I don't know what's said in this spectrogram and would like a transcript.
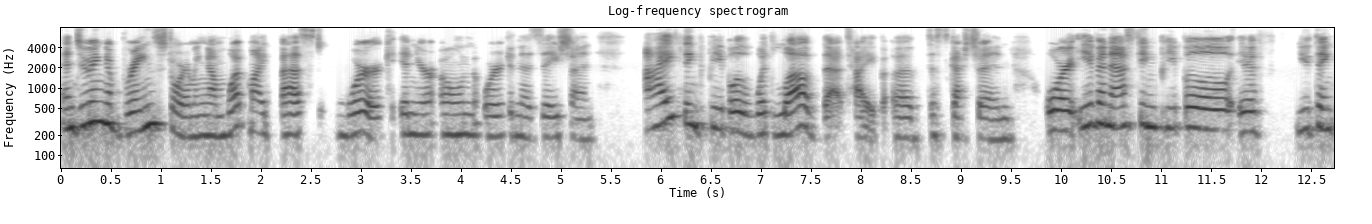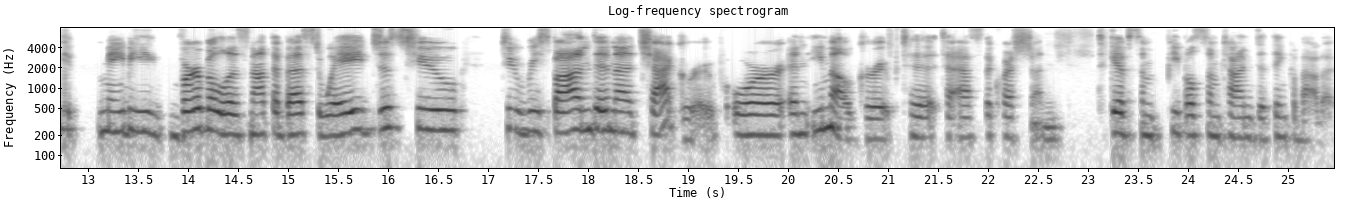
and doing a brainstorming on what might best work in your own organization. I think people would love that type of discussion, or even asking people if you think maybe verbal is not the best way just to to respond in a chat group or an email group to, to ask the question to give some people some time to think about it.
